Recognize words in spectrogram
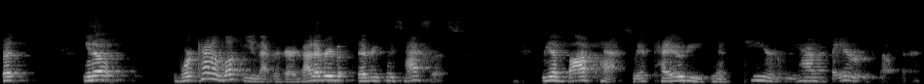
But you know, we're kind of lucky in that regard. Not every every place has this. We have bobcats, we have coyotes, we have deer, we have bears out there.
